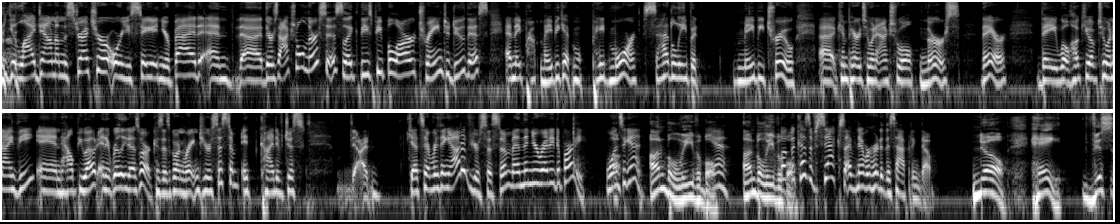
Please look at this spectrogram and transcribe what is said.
you lie down on the stretcher or you stay in your bed and uh, there's actual nurses like these people are trained to do this and they pr- maybe get m- paid more sadly but maybe true uh, compared to an actual nurse there they will hook you up to an iv and help you out and it really does work because it's going right into your system it kind of just uh, gets everything out of your system and then you're ready to party once again Unbelievable. Yeah. Unbelievable. but because of sex i've never heard of this happening though No. Hey, this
